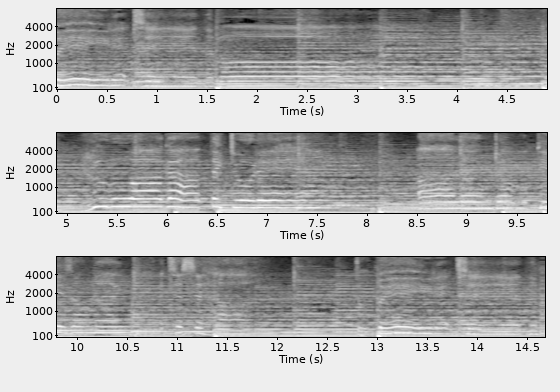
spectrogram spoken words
ပေးတဲ့ချစ်သဘောလူဘဝကတိတ်တိုးတယ်အလုံးတော့မပြေဆုံးနိုင်အချစ်စဟာသူ ပေးတဲ့ချစ်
